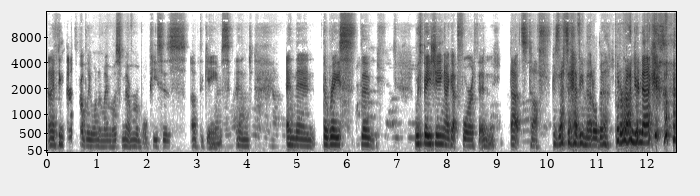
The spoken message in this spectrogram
and i think that's probably one of my most memorable pieces of the games and and then the race the with Beijing, I got fourth, and that's tough because that's a heavy medal to put around your neck.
